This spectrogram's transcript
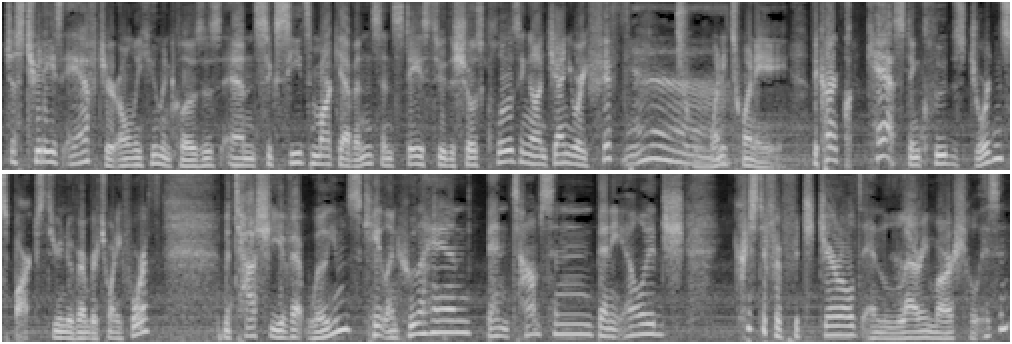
just two days after Only Human closes, and succeeds Mark Evans and stays through the show's closing on January 5th, Yeah. 2020. The current cast includes Jordin Sparks through November 24th, Natasha Yvette Williams, Caitlin Houlahan, Ben Thompson, Benny Elledge, Christopher Fitzgerald, and Larry Marshall. Isn't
